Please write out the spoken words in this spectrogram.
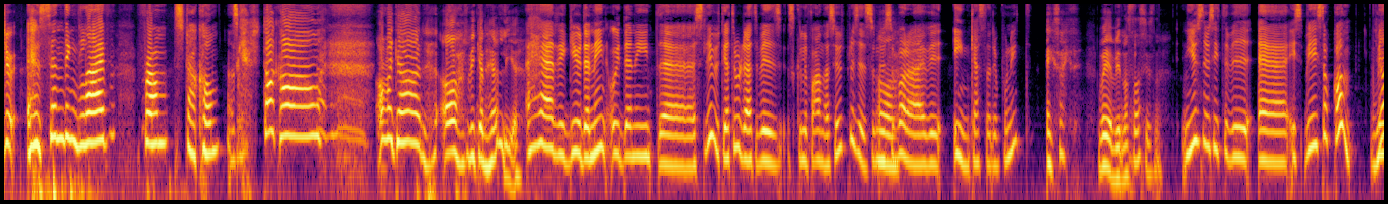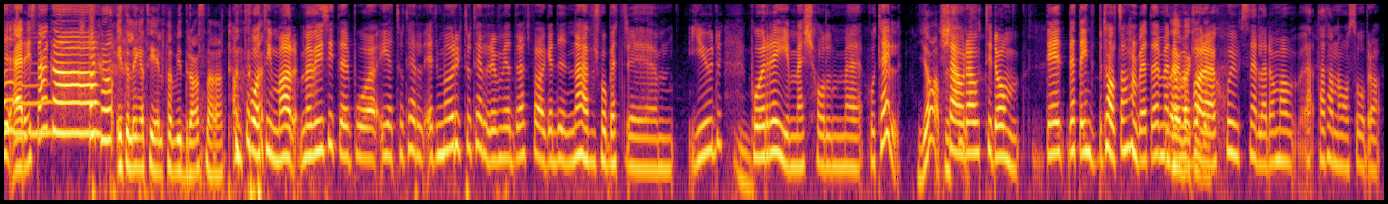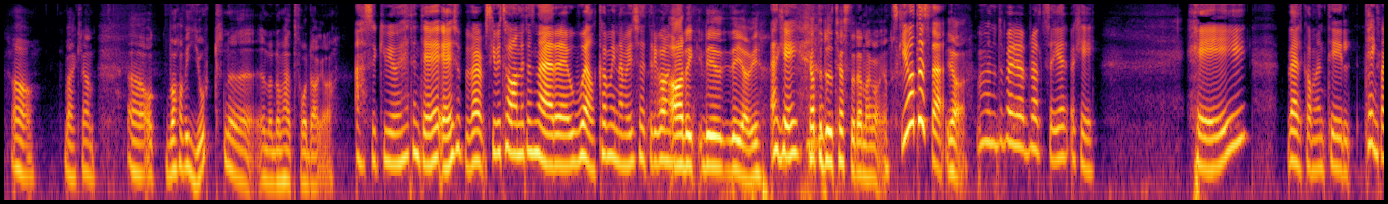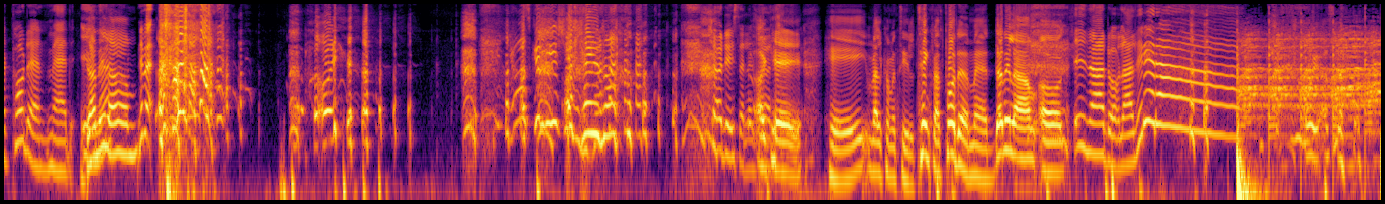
You're sending live from Stockholm. Stockholm! Oh my god! Oh, vilken helg! Herregud, den är, oj, den är inte slut. Jag trodde att vi skulle få andas ut precis, så nu Ja. så bara är vi inkastade på nytt. Exakt. Var är vi någonstans just nu? Just nu sitter vi, eh, i, vi är i Stockholm. Vi Ja. är i Stockholm! Stockholm! Inte länge till för vi drar snart. Om två timmar, men vi sitter på ett, hotell, ett mörkt hotellrum. Vi har dragit för gardinerna här för att få bättre eh, ljud. Mm. På Reimersholm eh, hotell. Ja, precis. Shoutout till dem. Det, detta är inte ett betalt samarbete men Nej, de verkligen bara inte. sjukt snälla. De har tagit hand om oss så bra. Ja, verkligen. Eh, och vad har vi gjort nu under de här två dagarna? Alltså gud jag vet inte, jag är supervärd. Ska vi ta en liten sån här eh, welcome innan vi sätter igång? Ja, det, det, det gör vi. Okej, Kan inte du testa denna gången? ska jag testa? Ja. Men då börjar jag alltid säga, okej. Hej! Välkommen till Tänkvärt-podden med Ina. Daniela! Nej men Oj! Okej då! Kör du istället. Okej, hej! Välkommen till Tänkvärt-podden med Daniela och... Ina Dovla Direra!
